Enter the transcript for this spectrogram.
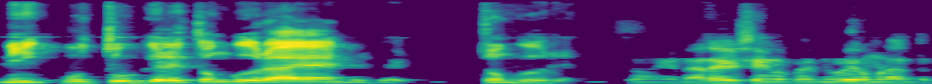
நீ கூ- தூக்கிலை தொங்குகிறாயா என்று கேள். தொங்குகிறேன் நிறைய விஷயங்களை பகிர்ந்து ரொம்ப நன்றி.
